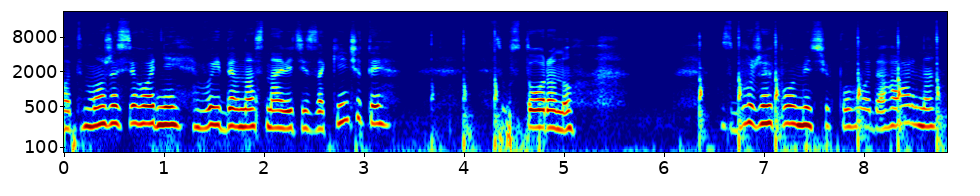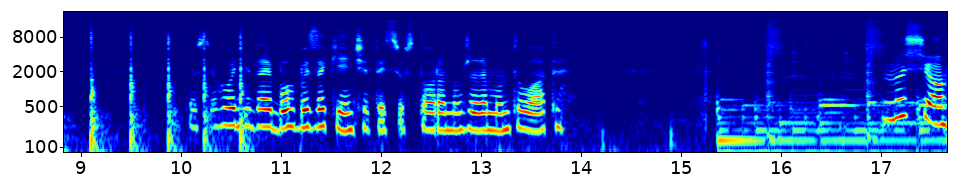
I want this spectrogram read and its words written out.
От, може сьогодні вийде в нас навіть і закінчити цю сторону. З Божою поміччю погода гарна. То сьогодні, дай Бог би закінчити цю сторону вже ремонтувати. Ну що,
